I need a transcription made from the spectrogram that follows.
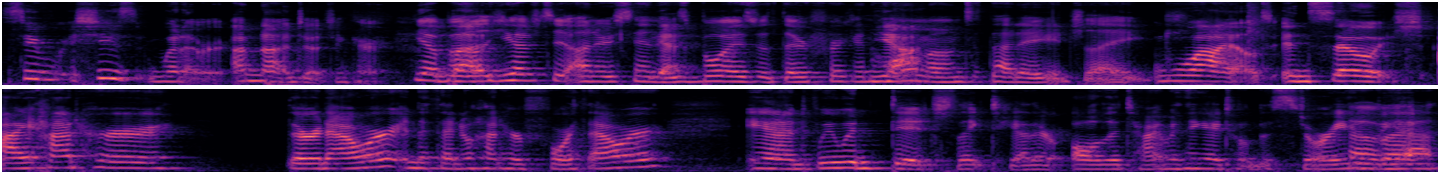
super. She's whatever. I'm not judging her. Yeah, but, like you have to understand yeah. these boys with their freaking Yeah. hormones at that age, like wild. And so sh- I had her third hour, and Nathaniel had her fourth hour, and we would ditch like together all the time. I think I told this story, oh but yeah.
